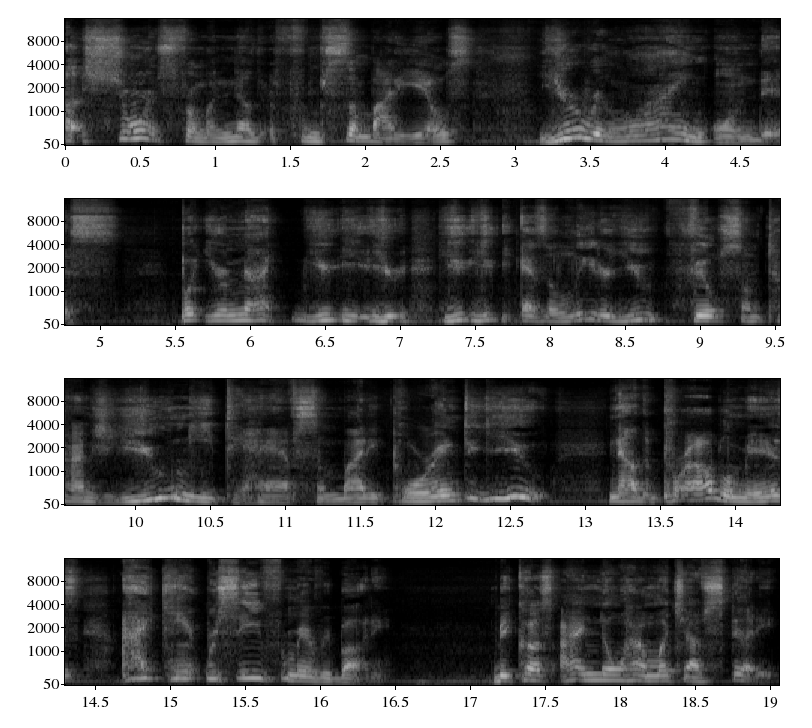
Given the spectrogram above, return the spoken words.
assurance from another from somebody else you're relying on this but you're not you you you, you as a leader you feel sometimes you need to have somebody pour into you now the problem is i can't receive from everybody because i know how much i've studied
